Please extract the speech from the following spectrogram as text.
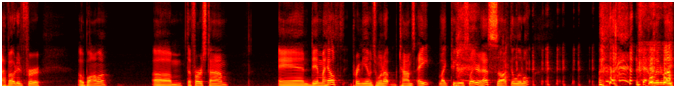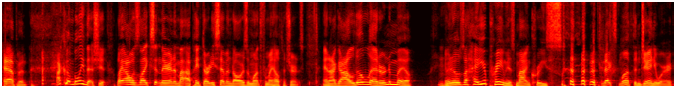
I voted for Obama, um, the first time, and then my health premiums went up times eight like two years later. That sucked a little. that literally happened. I couldn't believe that shit. Like I was like sitting there and my, I paid thirty seven dollars a month for my health insurance, and I got a little letter in the mail, and it was like, "Hey, your premiums might increase next month in January."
